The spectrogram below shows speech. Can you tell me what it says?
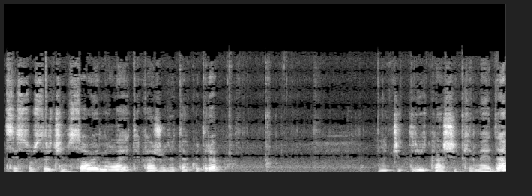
se susrećem s ovim, ali ajde, kažu da tako treba. Znači, tri kašike meda.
